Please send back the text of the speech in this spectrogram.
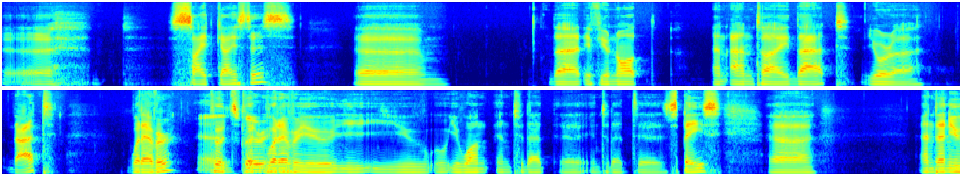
uh, zeitgeist is um, that if you're not an anti that you're a that whatever Yeah, put, put whatever you you you want into that uh, into that uh, space uh, and then you,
